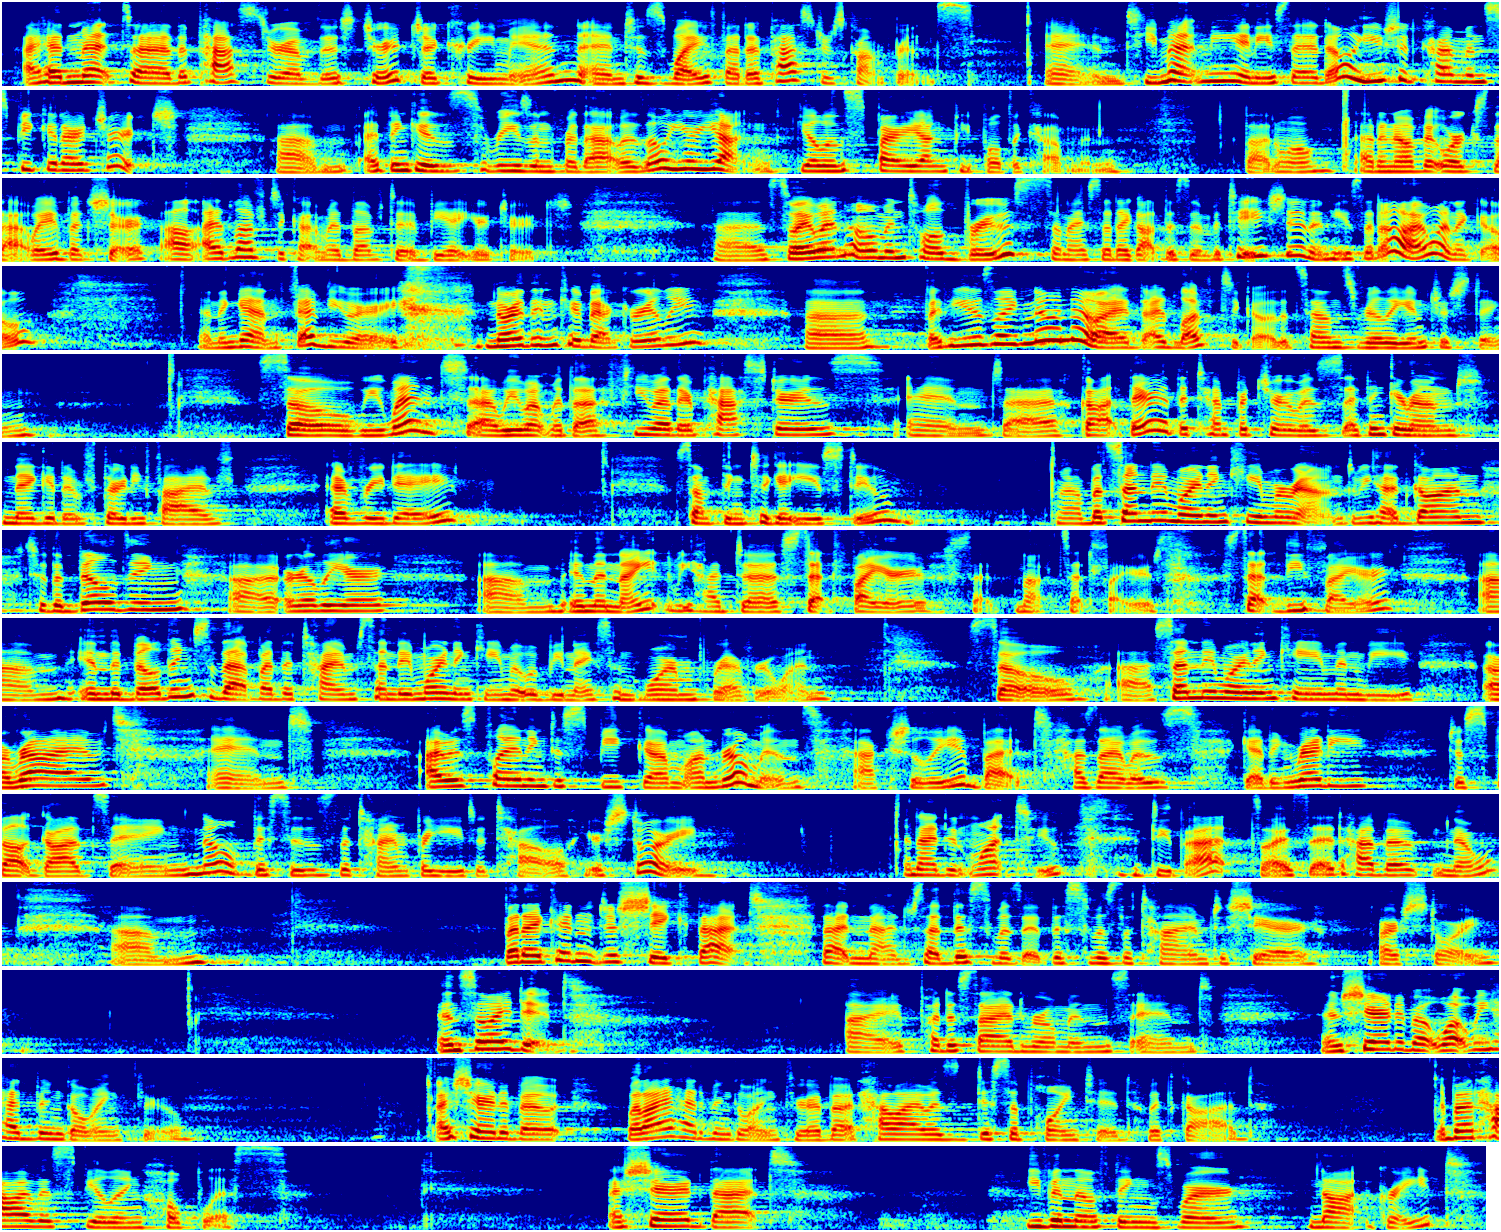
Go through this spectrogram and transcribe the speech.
I had met uh, the pastor of this church, a Cree man, and his wife at a pastor's conference. And he met me and he said, Oh, you should come and speak at our church. Um, I think his reason for that was, Oh, you're young. You'll inspire young people to come. And thought, well, I don't know if it works that way, but sure, i would love to come. I'd love to be at your church. Uh, so I went home and told Bruce, and I said, I got this invitation, and he said, Oh, I want to go. And again, February, Northern Quebec, really? Uh, but he was like, No, no, I'd, I'd love to go. That sounds really interesting. So we went. Uh, we went with a few other pastors and uh, got there. The temperature was, I think, around negative 35 every day, something to get used to. Uh, but Sunday morning came around. We had gone to the building uh, earlier um, in the night. We had to set fire, set, not set fires, set the fire um, in the building so that by the time Sunday morning came, it would be nice and warm for everyone. So uh, Sunday morning came and we arrived, and I was planning to speak um, on Romans, actually, but as I was getting ready, just felt God saying, No, this is the time for you to tell your story. And I didn't want to do that, so I said, How about no? Um, but I couldn't just shake that, that nudge that this was it. This was the time to share our story. And so I did. I put aside Romans and, and shared about what we had been going through. I shared about what I had been going through, about how I was disappointed with God, about how I was feeling hopeless. I shared that even though things were not great,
